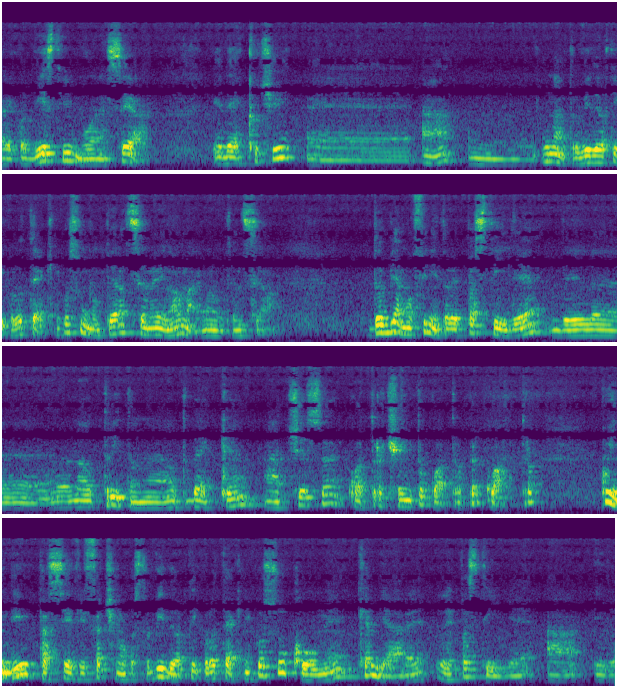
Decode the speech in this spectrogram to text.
Cari quadristi, buonasera ed eccoci eh, a um, un altro video articolo tecnico su un'operazione di normale manutenzione. Dobbiamo finire le pastiglie del Triton Outback Access 400 4x4 quindi passetti, facciamo questo video articolo tecnico su come cambiare le pastiglie a il,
